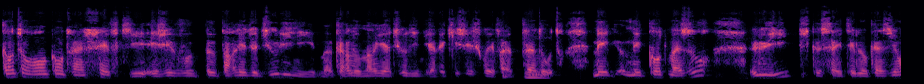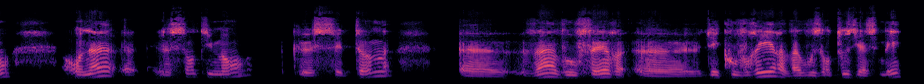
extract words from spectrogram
Quand on rencontre un chef qui, et je vous peux parler de Giulini, Carlo Maria Giulini, avec qui j'ai joué, enfin plein mm. d'autres, mais, mais Comte Mazur, lui, puisque ça a été l'occasion, on a euh, le sentiment que cet homme euh, va vous faire euh, découvrir, va vous enthousiasmer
